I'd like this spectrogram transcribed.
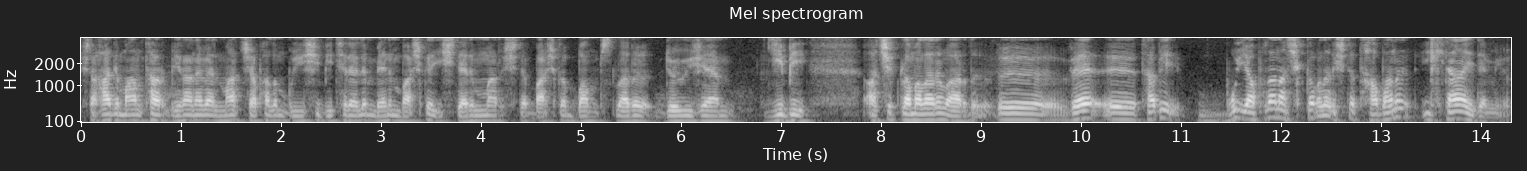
İşte hadi mantar bir an evvel maç yapalım bu işi bitirelim benim başka işlerim var işte başka bumpsları döveceğim gibi açıklamaları vardı. Ee, ve e, tabii bu yapılan açıklamalar işte tabanı ikna edemiyor.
